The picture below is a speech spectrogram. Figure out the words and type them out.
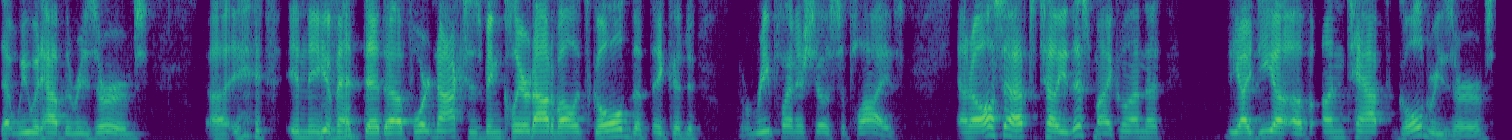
that we would have the reserves uh, in the event that uh, Fort Knox has been cleared out of all its gold, that they could replenish those supplies. And I also have to tell you this, Michael, on the, the idea of untapped gold reserves,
